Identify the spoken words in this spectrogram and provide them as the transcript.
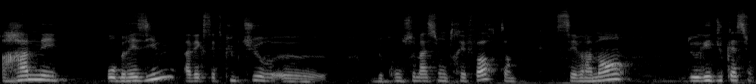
ramener au Brésil, avec cette culture de consommation très forte, c'est vraiment de l'éducation.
